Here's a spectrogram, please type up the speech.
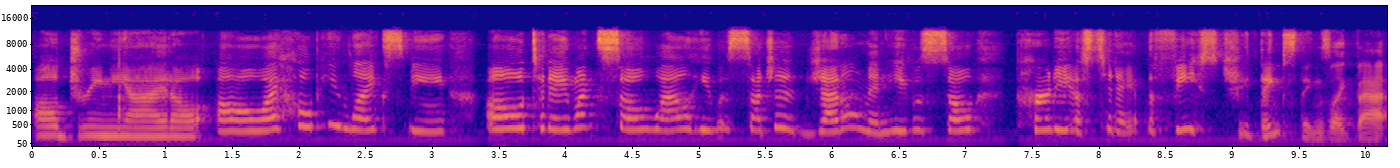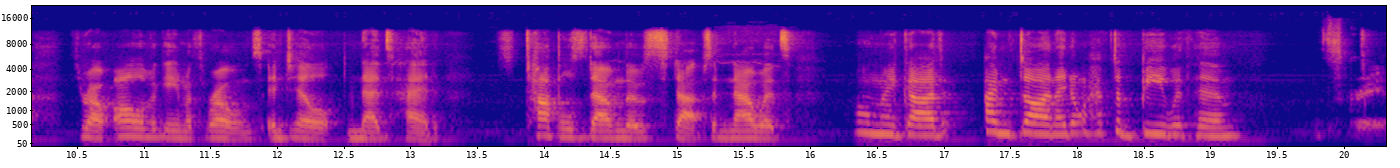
all dreamy eyed, all, oh, I hope he likes me. Oh, today went so well. He was such a gentleman. He was so courteous today at the feast. She thinks things like that throughout all of a Game of Thrones until Ned's head topples down those steps. And now it's, oh my God, I'm done. I don't have to be with him. It's great.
